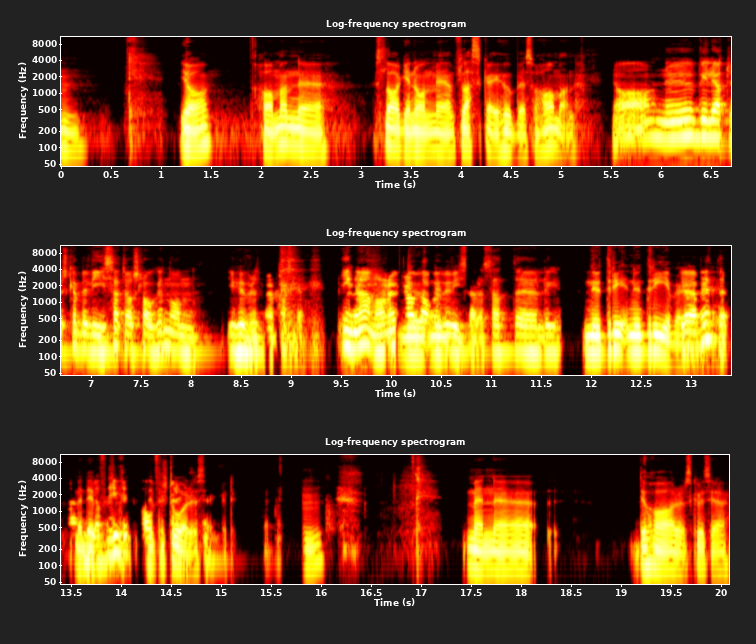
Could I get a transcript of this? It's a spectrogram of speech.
Mm. Ja, har man eh, slagit någon med en flaska i huvudet så har man. Ja, nu vill jag att du ska bevisa att jag har slagit någon i huvudet med en flaska. Ingen annan har klarat av att bevisa det. Så att, eh, nu, dri nu driver jag. Jag vet det. Men det, det, det förstår du säkert. Mm. Men eh, du har, ska vi säga,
